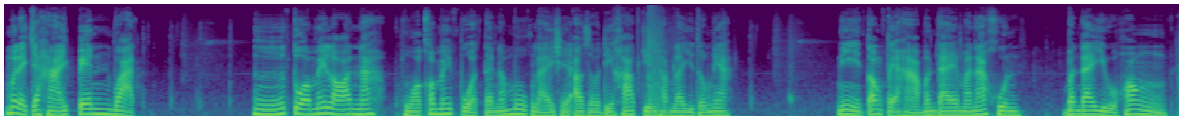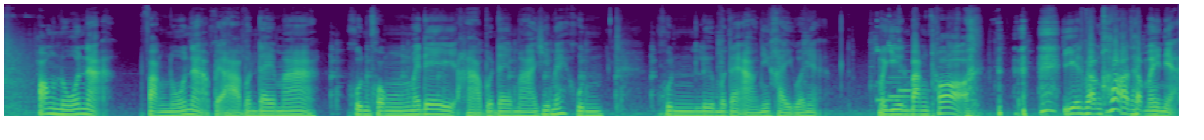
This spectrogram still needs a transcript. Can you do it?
เมื่อไหร่จะหายเป็นหวัดเออตัวไม่ร้อนนะ หัวก็ไม่ปวดแต่น้ำมูกไหลเฉยเอาสวัสดีครับยืนทำอะไรอยู่ตรงเนี้ย นี่ต้องไปหาบันไดมานะคุณ บันไดอยู่ห้องห้องนู้นน่ะ ฝั่งนู้นน่ะ ไปหาบันไดมา คุณคงไม่ได้หาบันไดมาใช่ไหมคุณ คุณลืมบันไดอ้าวนี่ใครวะเนี่ย มายืนบังท่อ ยืนบังท่อทำไมเนี่ย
